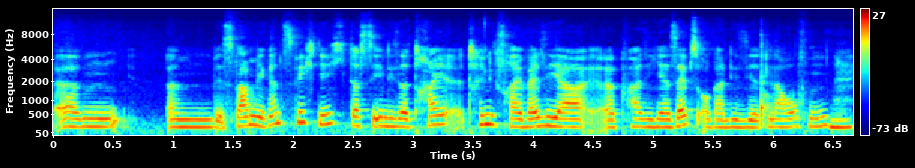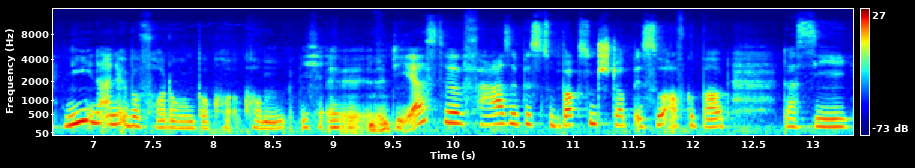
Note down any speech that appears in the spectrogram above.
ähm, ähm, es war mir ganz wichtig, dass sie in dieser Trainingsreihe, weil sie ja äh, quasi ja selbst organisiert laufen, nie in eine Überforderung kommen. Ich, äh, Die erste Phase bis zum Boxenstopp ist so aufgebaut, dass sie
